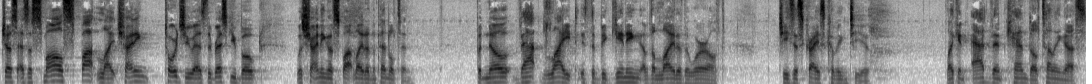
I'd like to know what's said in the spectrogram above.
just as a small spotlight shining towards you as the rescue boat was shining a spotlight on the Pendleton. But no, that light is the beginning of the light of the world. Jesus Christ coming to you. Like an Advent candle telling us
